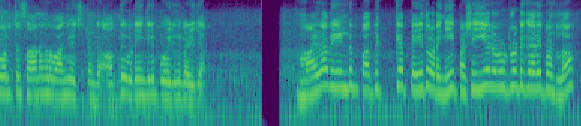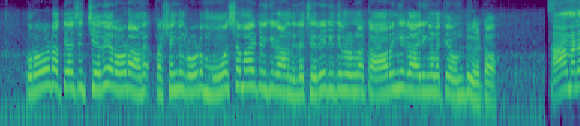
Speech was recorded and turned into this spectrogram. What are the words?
പോലത്തെ സാധനങ്ങൾ വാങ്ങി വെച്ചിട്ടുണ്ട്. അത് എവിടെയെങ്കിലും പോയിരുന്നു കഴിക്കാം. മഴ വീണ്ടും പതുക്കെ പെയ്തു തുടങ്ങി. പക്ഷേ ഈ ഒരു റൂട്ടിലോട്ട് കയറിയപ്പോണ്ടല്ലോ റോഡ് അത്യാവശ്യം ചെറിയ റോഡാണ്. പക്ഷേങ്കിൽ റോഡ് മോശമായിട്ട് എനിക്ക് കാണുന്നില്ല. ചെറിയ രീതിയിലുള്ള ടാറിങ് കാര്യങ്ങളൊക്കെ ഉണ്ട് കേട്ടോ. ആ മല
